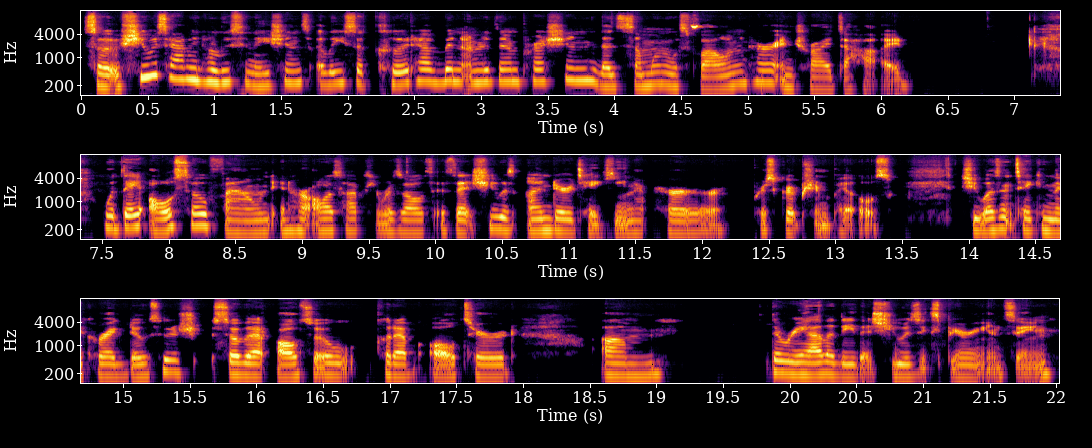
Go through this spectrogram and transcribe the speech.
So, if she was having hallucinations, Elisa could have been under the impression that someone was following her and tried to hide. What they also found in her autopsy results is that she was undertaking her prescription pills. She wasn't taking the correct dosage, so that also could have altered um, the reality that she was experiencing.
